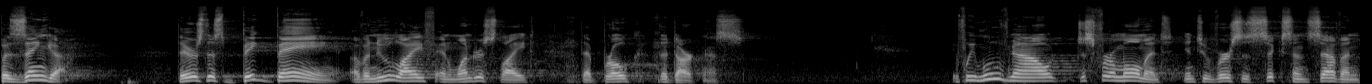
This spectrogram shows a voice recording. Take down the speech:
bazinga. There's this big bang of a new life and wondrous light that broke the darkness. If we move now, just for a moment, into verses 6 and 7,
